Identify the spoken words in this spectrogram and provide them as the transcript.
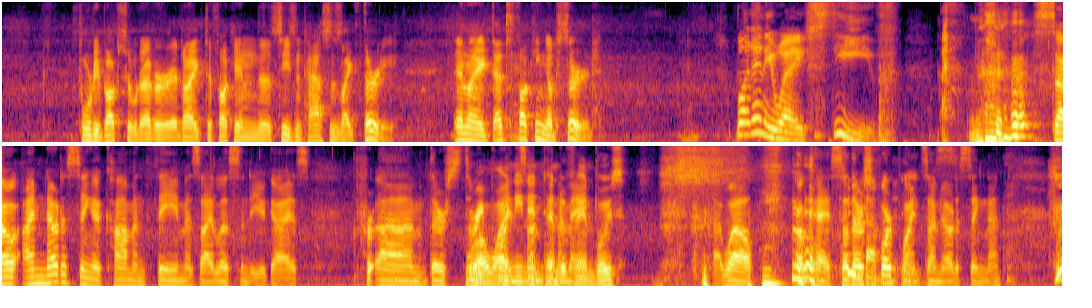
forty bucks or whatever, and like the fucking the season pass is like thirty, and like that's fucking absurd. But anyway, Steve. So I'm noticing a common theme as I listen to you guys. Um, there's so three we're all whiny points I'm Nintendo make. fanboys. Uh, well, okay, so there's four points I'm noticing then.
